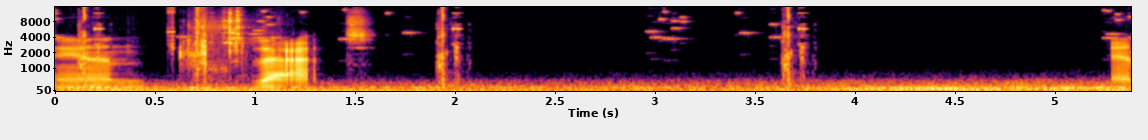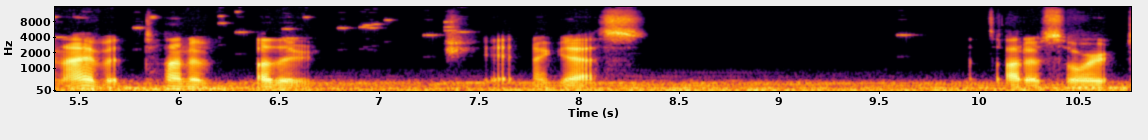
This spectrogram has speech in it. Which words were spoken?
and that. And I have a ton of other shit, I guess. Let's auto sort.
